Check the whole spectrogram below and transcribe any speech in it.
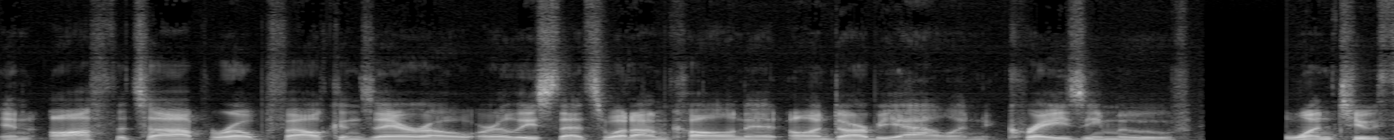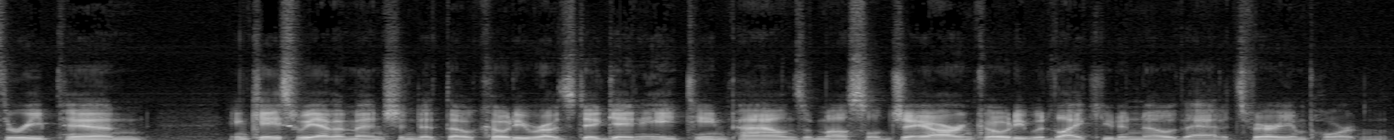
an off the top rope Falcon's arrow, or at least that's what I'm calling it, on Darby Allin. Crazy move. One, two, three pin in case we haven't mentioned it, though, Cody Rhodes did gain 18 pounds of muscle. JR and Cody would like you to know that. It's very important.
